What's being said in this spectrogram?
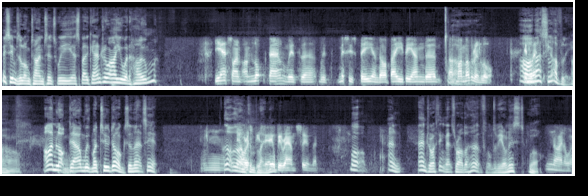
It seems a long time since we uh, spoke. Andrew, are you at home? Yes, I'm I'm locked down with uh, with Mrs. B and our baby and uh, uh, my mother-in-law. Oh, that's Leicestershire. lovely. I'm locked down with my two dogs, and that's it. Yeah, Not that the I'm RSPCA complaining. will be around soon then. Well, and Andrew, I think that's rather hurtful, to be honest. Well, No, I know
